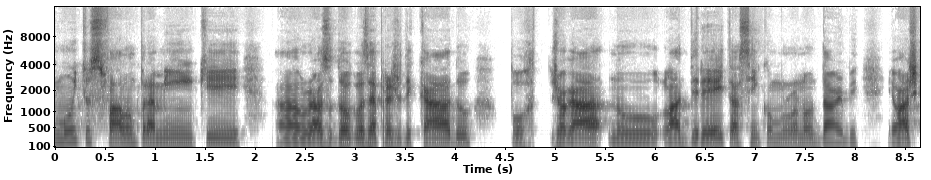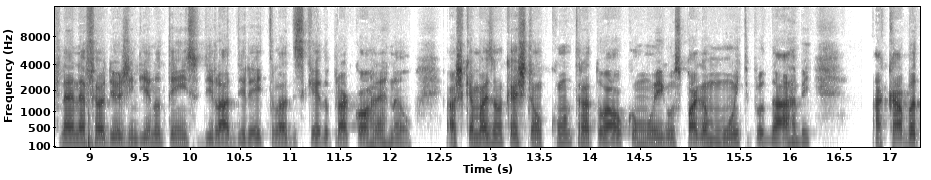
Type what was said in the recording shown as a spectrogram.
muitos falam para mim que ah, o Russell Douglas é prejudicado por jogar no lado direito, assim como o Ronald Darby. Eu acho que na NFL de hoje em dia não tem isso de lado direito e lado esquerdo para corner, não. Eu acho que é mais uma questão contratual, como o Eagles paga muito para o Darby, acaba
